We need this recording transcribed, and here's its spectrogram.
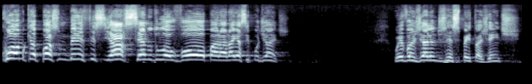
Como que eu posso me beneficiar sendo do louvor, parará e assim por diante? O evangelho não diz respeito a gente,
